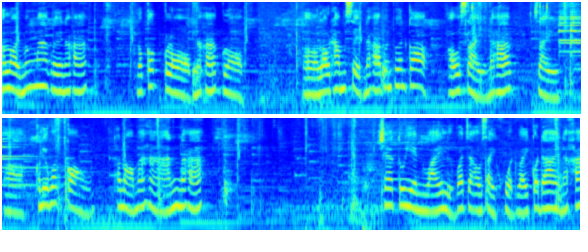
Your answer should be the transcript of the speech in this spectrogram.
อร่อยมาก ๆ เลยนะคะ แล้วก็กรอบนะคะ กรอบ เเราทำเสร็จนะคะ เพื่อนๆก็เอาใส่นะคะ ใส่เเขาเรียกว่ากล่องถนอมอาหารนะคะ แช่ตู้เย็นไว้หรือว่าจะเอาใส่ขวดไว้ก็ได้นะคะ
